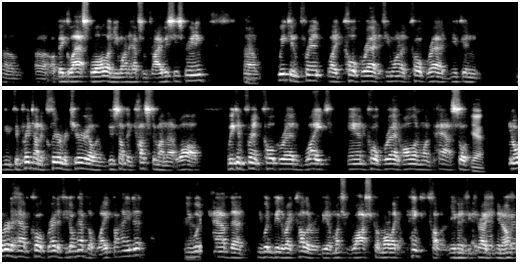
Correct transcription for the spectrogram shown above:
a, um, a big glass wall and you want to have some privacy screening. Um, we can print like Coke Red. If you wanted Coke Red, you can, you can print on a clear material and do something custom on that wall. We can print Coke Red white and Coke Red all in one pass. So Yeah. in order to have Coke Red, if you don't have the white behind it, you wouldn't have that, you wouldn't be the right color. It would be a much wash, more like a pink color, even if you tried, you know?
